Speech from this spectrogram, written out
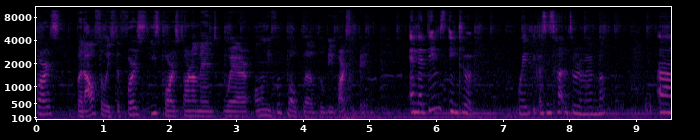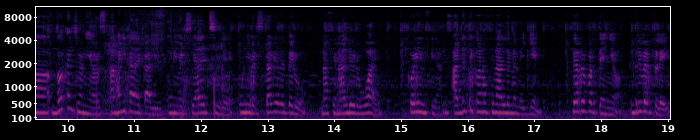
course. But also, it's the first esports tournament where only football clubs will be participating. And the teams include, wait, because it's hard to remember. Uh, Boca Juniors, América de Cali, Universidad de Chile, Universitario de Perú, Nacional de Uruguay, Corinthians, Atlético Nacional de Medellín, Cerro Porteño, River Plate,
